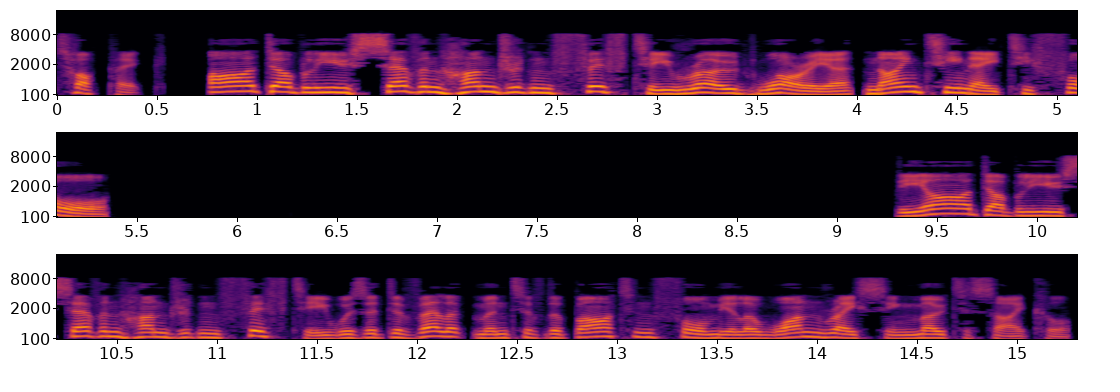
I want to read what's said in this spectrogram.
Topic: RW 750 Road Warrior 1984. The RW750 was a development of the Barton Formula One racing motorcycle.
